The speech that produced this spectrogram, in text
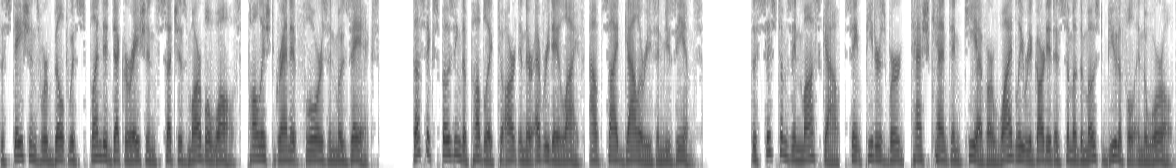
the stations were built with splendid decorations such as marble walls, polished granite floors and mosaics—thus exposing the public to art in their everyday life, outside galleries and museums. The systems in Moscow, St. Petersburg, Tashkent and Kiev are widely regarded as some of the most beautiful in the world.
